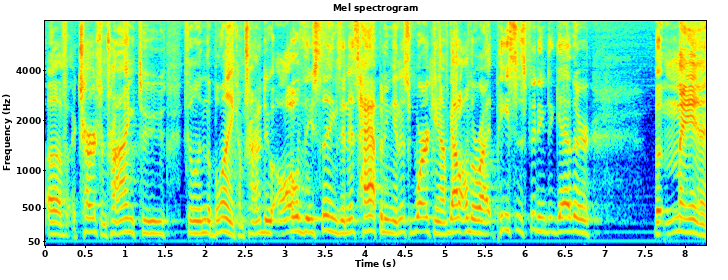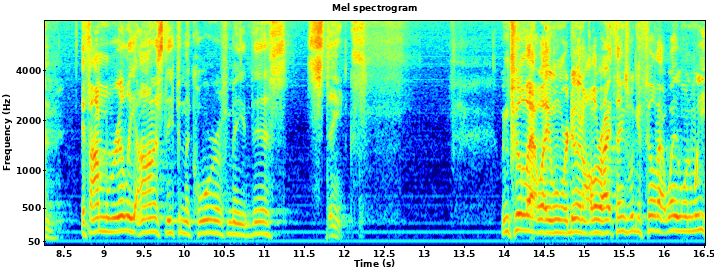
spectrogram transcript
of a church. I'm trying to fill in the blank. I'm trying to do all of these things, and it's happening and it's working. I've got all the right pieces fitting together. But man, if I'm really honest deep in the core of me, this stinks. We can feel that way when we're doing all the right things. We can feel that way when we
